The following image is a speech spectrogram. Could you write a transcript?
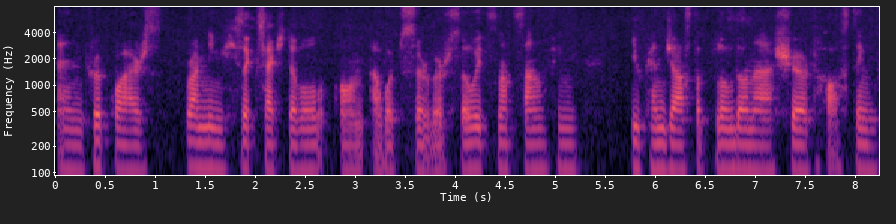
and requires running his executable on a web server. So it's not something you can just upload on a shared hosting.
